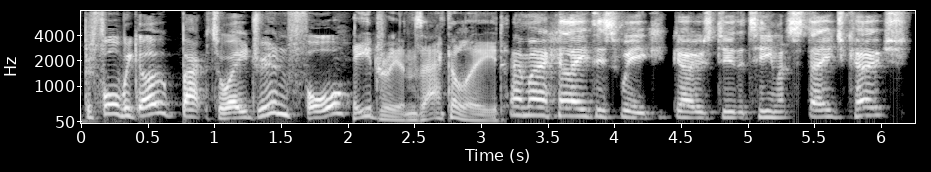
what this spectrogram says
Before we go, back to Adrian for Adrian's accolade. And my accolade this week goes to the team at Stagecoach.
